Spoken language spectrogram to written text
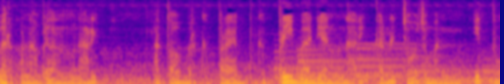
berpenampilan menarik atau berkepribadian menarik karena cowok cuman itu.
